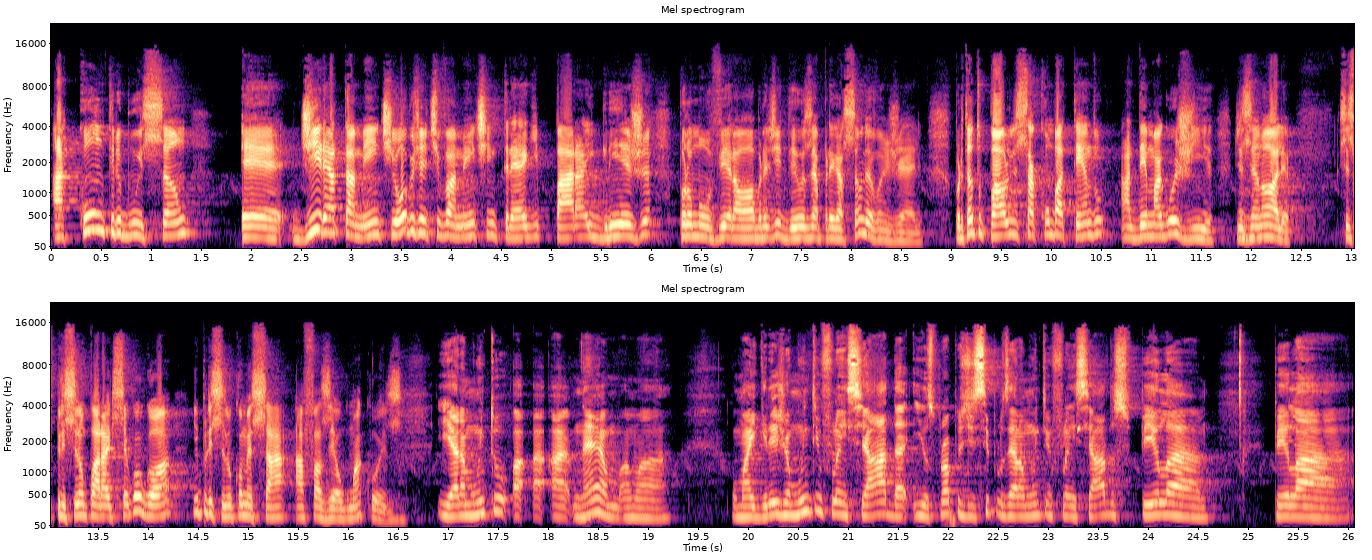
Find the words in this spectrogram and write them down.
a contribuição é, diretamente e objetivamente entregue para a igreja promover a obra de Deus e a pregação do Evangelho. Portanto, Paulo está combatendo a demagogia, dizendo: olha, vocês precisam parar de ser gogó e precisam começar a fazer alguma coisa. E era muito, a, a, a, né, uma, uma igreja muito influenciada e os próprios discípulos eram muito influenciados pela, pela,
